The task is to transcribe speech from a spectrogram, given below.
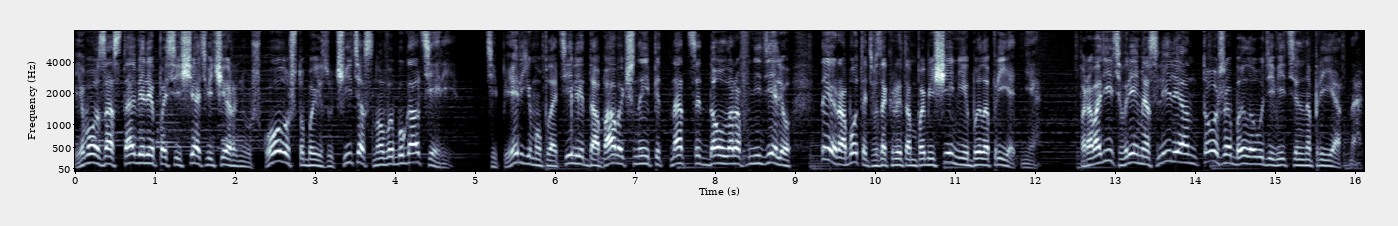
Его заставили посещать вечернюю школу, чтобы изучить основы бухгалтерии. Теперь ему платили добавочные 15 долларов в неделю, да и работать в закрытом помещении было приятнее. Проводить время с Лилиан тоже было удивительно приятно.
